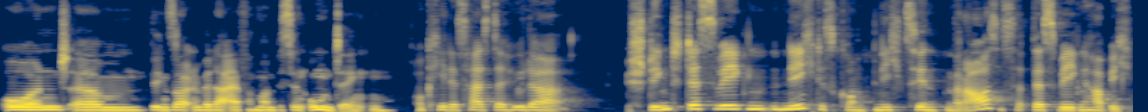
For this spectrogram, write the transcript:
Und ähm, deswegen sollten wir da einfach mal ein bisschen umdenken. Okay, das heißt, der Hühler stinkt deswegen nicht, es kommt nichts hinten raus. Deswegen habe ich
